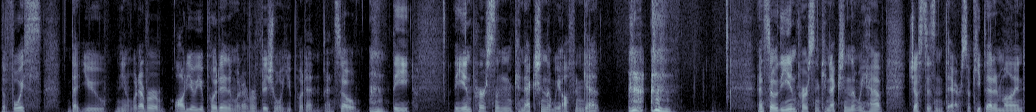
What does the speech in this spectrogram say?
the voice that you you know whatever audio you put in and whatever visual you put in. And so the the in-person connection that we often get And so the in-person connection that we have just isn't there. So keep that in mind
